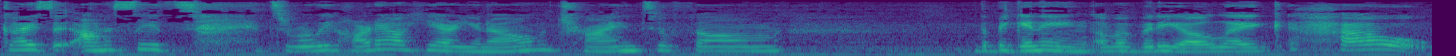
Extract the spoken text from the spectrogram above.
guys, it, honestly, it's it's really hard out here, you know, trying to film the beginning of a video. Like, how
